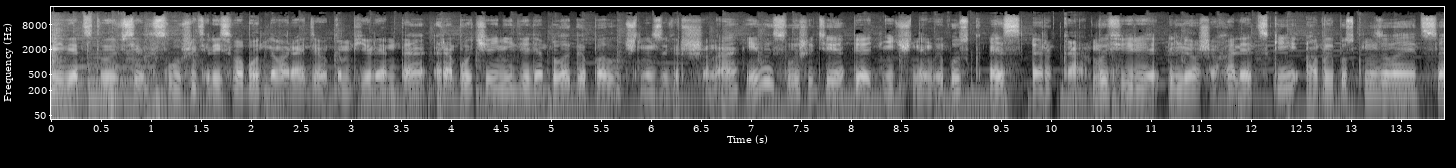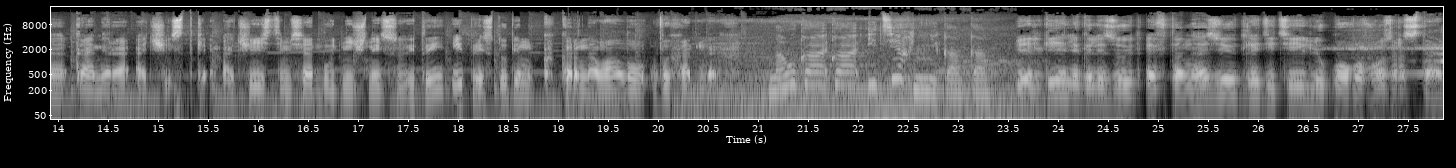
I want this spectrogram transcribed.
Приветствую всех слушателей свободного радиокомпьюлента. Рабочая неделя благополучно завершена, и вы слышите пятничный выпуск СРК. В эфире Лёша Халецкий, а выпуск называется «Камера очистки». Очистимся от будничной суеты и приступим к карнавалу выходных. Наука и техника. Бельгия легализует эвтаназию для детей любого возраста.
